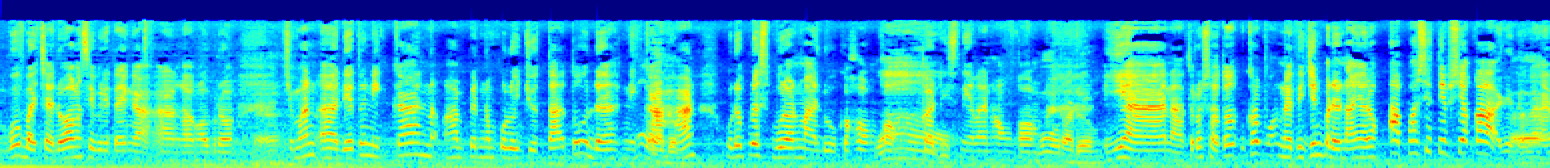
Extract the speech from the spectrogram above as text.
gue baca doang sih beritanya nggak eh, nggak ngobrol. Heeh. Cuman eh, dia tuh nikah hampir 60 juta tuh udah nikahan, udah plus bulan madu ke Hong Kong, Wow. ke Disneyland Hong Kong. Murah dong. Iya, nah terus waktu kan netizen pada nanya dong, apa sih tipsnya kak, gitu Ah. kan.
